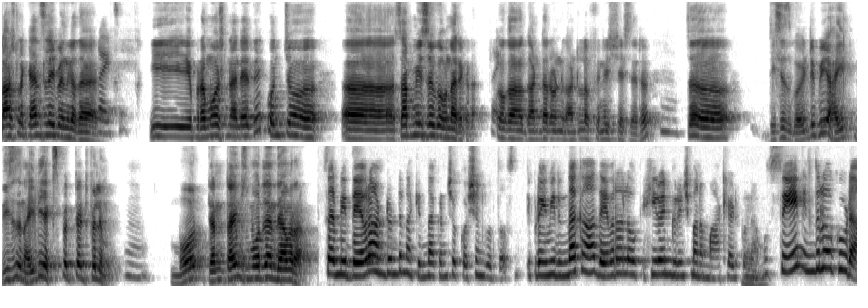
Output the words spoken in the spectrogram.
లాస్ట్లో క్యాన్సిల్ అయిపోయింది కదా. ఈ ప్రమోషన్ అనేది కొంచెం సబ్మిసివ్గా ఉన్నారు ఇక్కడ. ఒక గంట రెండు గంటల్లో ఫినిష్ చేశారు. ఉమ్, so this is going to be high this is an highly expected film. More ten times more than Devara sir మీరు దేవరా అంటుంటే నాకు ఇందాక నుంచి ఒక క్వశ్చన్ గుర్తొస్తుంది. ఇప్పుడు మీరు ఇందాక దేవరాలో హీరోయిన్ గురించి మనం మాట్లాడుకున్నాము. సేమ్ ఇందులో కూడా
